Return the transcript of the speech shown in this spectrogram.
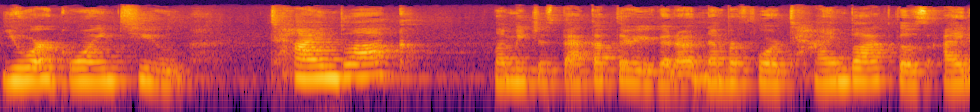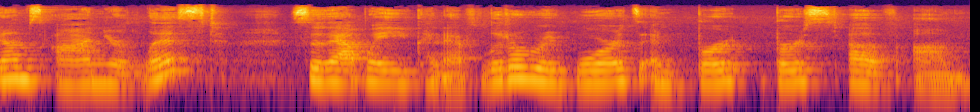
You are going to time block. Let me just back up there. You're going to number four time block those items on your list so that way you can have little rewards and bur- bursts of um,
